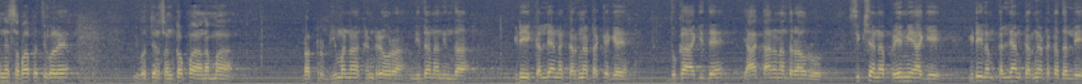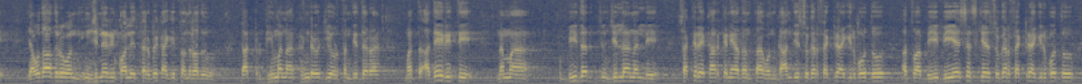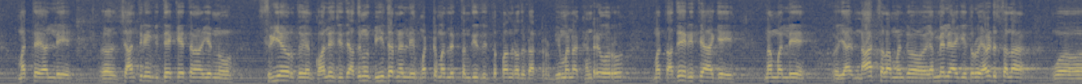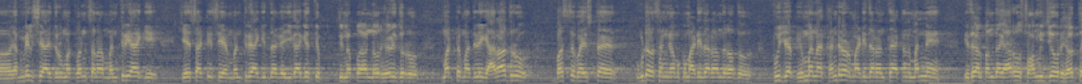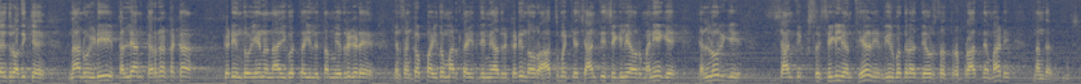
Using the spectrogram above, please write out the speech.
ಮಾನ್ಯ ಸಭಾಪತಿಗಳೇ, ಇವತ್ತಿನ ಸಂಕಲ್ಪ ನಮ್ಮ ಡಾಕ್ಟರ್ ಭೀಮಣ್ಣ ಖಂಡ್ರೆಯವರ ನಿಧನದಿಂದ ಇಡೀ ಕಲ್ಯಾಣ ಕರ್ನಾಟಕಕ್ಕೆ ದುಃಖ ಆಗಿದೆ. ಯಾವ ಕಾರಣ ಅಂದ್ರೆ ಅವರು ಶಿಕ್ಷಣ ಪ್ರೇಮಿಯಾಗಿ ಇಡೀ ನಮ್ಮ ಕಲ್ಯಾಣ ಕರ್ನಾಟಕದಲ್ಲಿ ಯಾವುದಾದ್ರೂ ಒಂದು ಇಂಜಿನಿಯರಿಂಗ್ ಕಾಲೇಜ್ ತರಬೇಕಾಗಿತ್ತು ಅಂದ್ರೆ ಅದು ಡಾಕ್ಟರ್ ಭೀಮಣ್ಣ ಖಂಡ್ರೆಜಿ ಅವರು ತಂದಿದ್ದಾರೆ. ಮತ್ತು ಅದೇ ರೀತಿ ನಮ್ಮ ಬೀದರ್ ಜಿಲ್ಲಾನಲ್ಲಿ ಸಕ್ಕರೆ ಕಾರ್ಖಾನೆ ಆದಂಥ ಒಂದು ಗಾಂಧಿ ಶುಗರ್ ಫ್ಯಾಕ್ಟ್ರಿ ಆಗಿರ್ಬೋದು ಅಥವಾ B B S S K sugar factory ಆಗಿರ್ಬೋದು, ಮತ್ತು ಅಲ್ಲಿ ಶಾಂತಿನಿ ವಿದ್ಯಾಕೇತನ ಏನು ಶ್ರೀಯವ್ರದ್ದು ಏನು ಕಾಲೇಜ್ ಇದೆ, ಅದನ್ನು ಬೀದರ್ನಲ್ಲಿ ಮೊಟ್ಟ ಮೊದಲಿಗೆ ತಂದಿದ್ದಿತ್ತಪ್ಪ ಅಂದ್ರೆ ಅದು ಡಾಕ್ಟರ್ ಭೀಮಣ್ಣ ಖಂಡ್ರೆ ಅವರು. ಮತ್ತು ಅದೇ ರೀತಿಯಾಗಿ ನಮ್ಮಲ್ಲಿ ನಾಲ್ಕು ಸಲ ಮಂಜು ಎಂ ಎಲ್ ಎ ಆಗಿದ್ರು ಎರಡು ಸಲ ಎಂ ಎಲ್ ಸಿ ಆಗಿದ್ರು ಮತ್ತು ಒಂದು ಸಲ ಮಂತ್ರಿಯಾಗಿ K S R T C ಮಂತ್ರಿ ಆಗಿದ್ದಾಗ ಈಗಾಗೆ ತಿಪ್- ತಿನ್ನಪ್ಪ ಅನ್ನೋರು ಹೇಳಿದರು. ಮೊಟ್ಟ ಮೊದಲಿಗೆ ಯಾರಾದರೂ ಬಸ್ ವ್ಯವಸ್ಥೆ ಉಡಲ ಸಂಗಮಕ್ಕೆ ಮಾಡಿದಾರ ಅಂದ್ರೆ ಅದು ಪೂಜೆ ಭೀಮನ ಖಂಡ್ರವ್ರು ಮಾಡಿದಾರ ಅಂತ. ಯಾಕಂದ್ರೆ ಮೊನ್ನೆ ಇದ್ರಲ್ಲಿ ಬಂದ ಯಾರು ಸ್ವಾಮೀಜಿ ಅವರು ಹೇಳ್ತಾ ಇದ್ರು, ಅದಕ್ಕೆ ನಾನು ಇಡೀ ಕಲ್ಯಾಣ ಕರ್ನಾಟಕ ಕಡೆಯಿಂದ ಏನು ನಾ ಗೊತ್ತಾ, ಇಲ್ಲಿ ತಮ್ಮ ಎದುರುಗಡೆ ಏನು ಸಂಕಲ್ಪ ಇದು ಮಾಡ್ತಾ ಇದ್ದೀನಿ. ಅದ್ರ ಕಡೆಯಿಂದ ಅವ್ರ ಆತ್ಮಕ್ಕೆ ಶಾಂತಿ ಸಿಗಲಿ, ಅವ್ರ ಮನೆಗೆ ಎಲ್ಲರಿಗೆ ಶಾಂತಿ ಸಿಗಲಿ ಅಂತ ಹೇಳಿ ವೀರಭದ್ರ ದೇವ್ರ ಹತ್ರ ಪ್ರಾರ್ಥನೆ ಮಾಡಿ ನಂದು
